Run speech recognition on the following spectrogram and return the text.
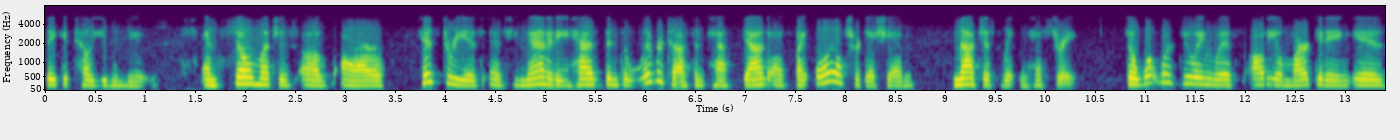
they could tell you the news. And so much of our history as, as humanity has been delivered to us and passed down to us by oral tradition, not just written history. So what we're doing with audio marketing is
